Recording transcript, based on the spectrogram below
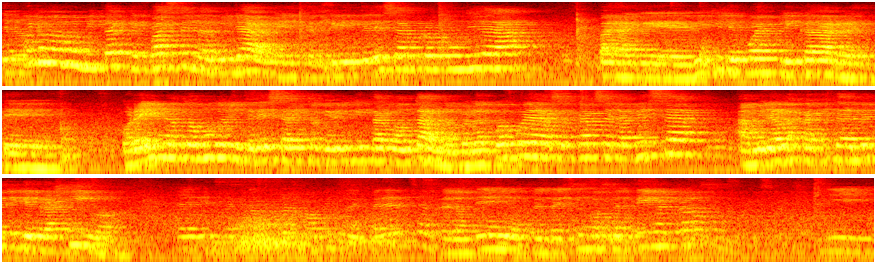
Después nos vamos a invitar que pasen a mirar, que le interesa en profundidad, para que Vicky le pueda explicar, este, por ahí no a todo el mundo le interesa esto que Vicky está contando, pero después puede acercarse a la mesa a mirar las cajitas de Petri que trajimos. Nosotros hemos visto diferencia entre los 10 y los 35 centímetros y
